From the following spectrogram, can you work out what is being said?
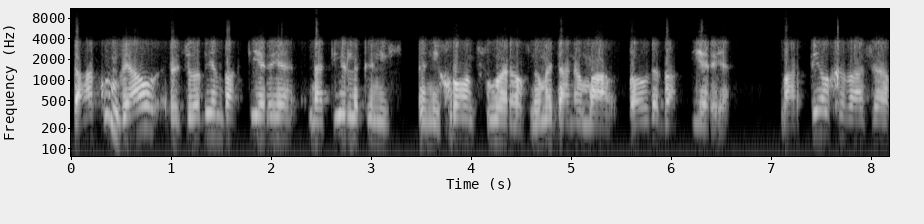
daar kom wel Rhizobium bakterieë natuurlik in die in die grond voor of noem dit dan nou maar wilde bakterieë. Maar peulgewasse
